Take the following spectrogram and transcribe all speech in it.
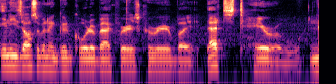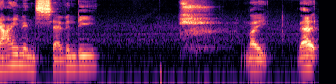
and he's also been a good quarterback for his career, but that's terrible. Nine and seventy, like that.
